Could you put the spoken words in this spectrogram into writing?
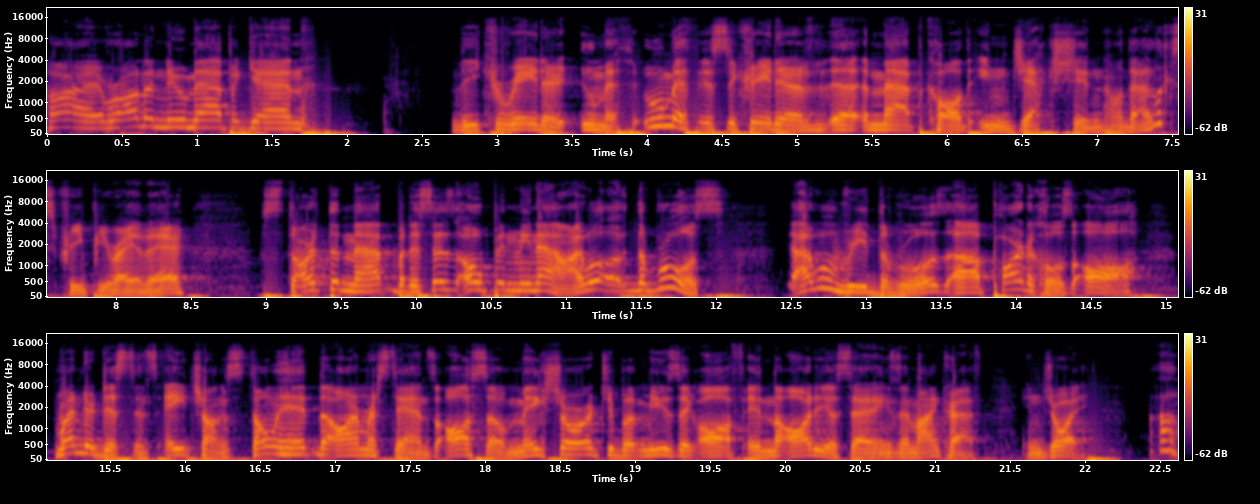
All right, we're on a new map again. The creator, Umith. Umith is the creator of the map called Injection. Oh, that looks creepy right there. Start the map, but it says open me now. I will, the rules. I will read the rules. Uh, particles, all. Render distance, 8 chunks. Don't hit the armor stands. Also, make sure to put music off in the audio settings in Minecraft. Enjoy. Oh.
